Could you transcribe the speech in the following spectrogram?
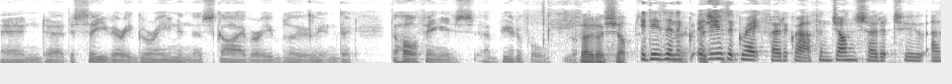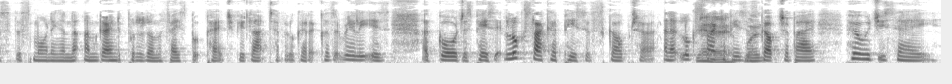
and uh, the sea very green and the sky very blue, and that the whole thing is a beautiful. looking. Photoshopped. It is, an, no it is a great photograph, and John showed it to us this morning, and I'm going to put it on the Facebook page if you'd like to have a look at it, because it really is a gorgeous piece. It looks like a piece of sculpture, and it looks like a piece well- of sculpture by, who would you say?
